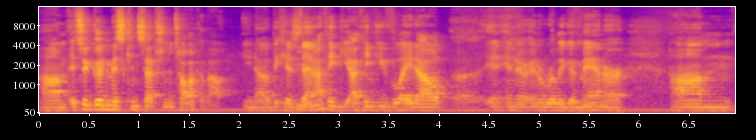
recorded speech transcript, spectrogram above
um, it's a good misconception to talk about, you know, because then I think I think you've laid out uh, in, in, a, in a really good manner um,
